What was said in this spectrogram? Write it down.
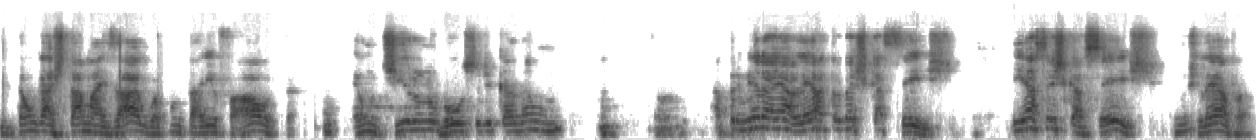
Então, gastar mais água com tarifa alta é um tiro no bolso de cada um. A primeira é alerta da escassez. E essa escassez nos leva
